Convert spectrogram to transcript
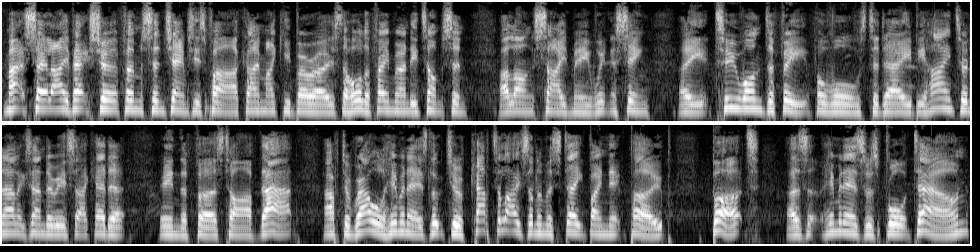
Match day live extra from St James's Park. I'm Mikey Burrows, the Hall of Famer Andy Thompson alongside me, witnessing a 2 1 defeat for Wolves today, behind to an Alexander Isak header in the first half. That after Raul Jimenez looked to have capitalised on a mistake by Nick Pope, but as Jimenez was brought down,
